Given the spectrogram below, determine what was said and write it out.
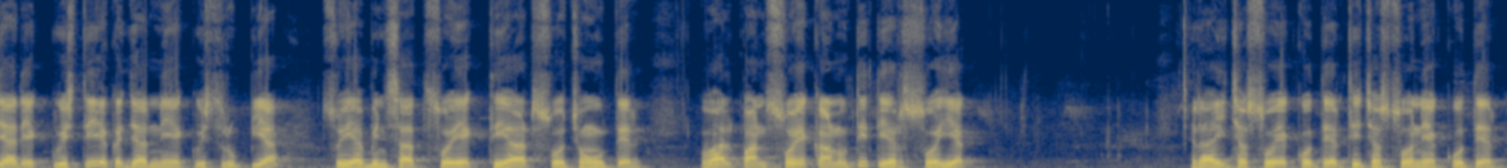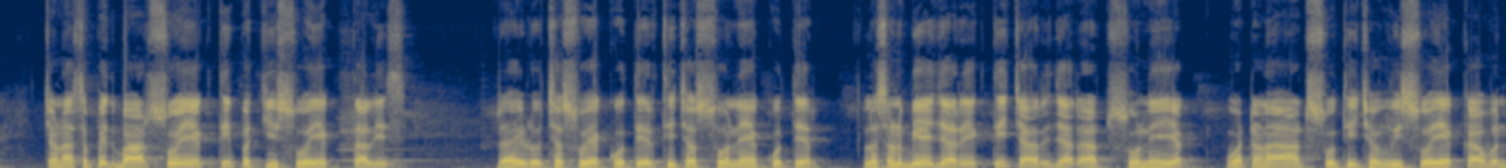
હજાર એકવીસથી એક હજાર ને એકવીસ રૂપિયા, સોયાબીન સાતસો એકથી આઠસો છોતેર, વાલ પાંચસો એકાણુંથી તેરસો એક રાઈ છસો એકોતેરથી છસો ને એકોતેર, ચણા સફેદ બારસો એકથી પચીસો એકતાલીસ, રાયડો છસો એકોતેરથી છસો ને એકોતેર, લસણ બે હજાર એકથી ચાર હજાર આઠસો ને એક, વટાણા આઠસોથી છવ્વીસો એકાવન.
